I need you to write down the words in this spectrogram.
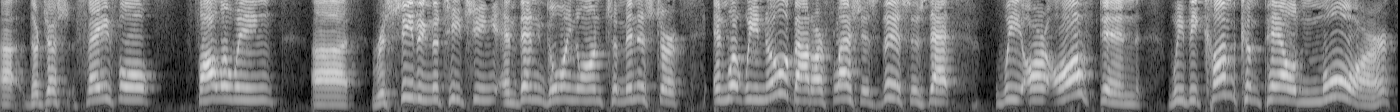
uh, they're just faithful, following, uh, receiving the teaching, and then going on to minister. And what we know about our flesh is this: is that we are often we become compelled more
